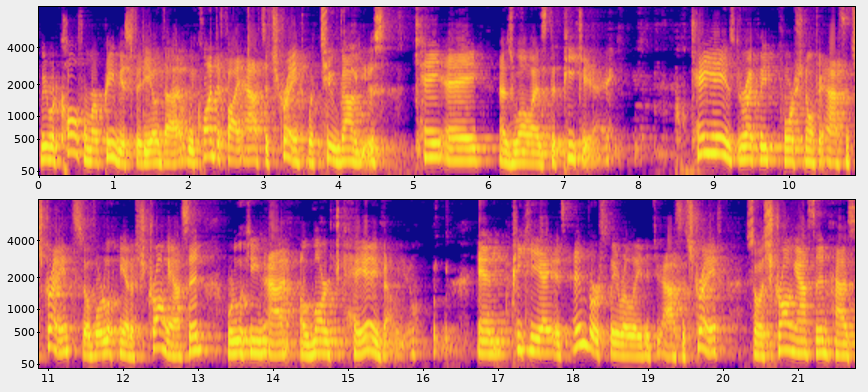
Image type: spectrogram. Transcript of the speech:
we recall from our previous video that we quantify acid strength with two values, Ka as well as the pKa. Ka is directly proportional to acid strength, so if we're looking at a strong acid, we're looking at a large Ka value. And pKa is inversely related to acid strength, so a strong acid has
